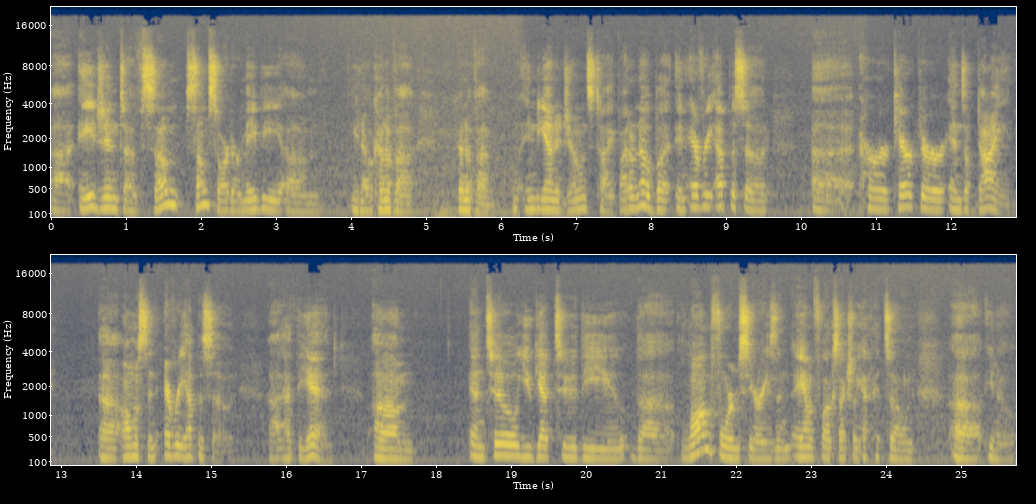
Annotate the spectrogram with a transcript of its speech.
uh, agent of some some sort, or maybe um, you know, kind of a kind of a Indiana Jones type. I don't know, but in every episode, uh, her character ends up dying, uh, almost in every episode uh, at the end until you get to the the long form series, and Aeon Flux actually had its own, uh, you know,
